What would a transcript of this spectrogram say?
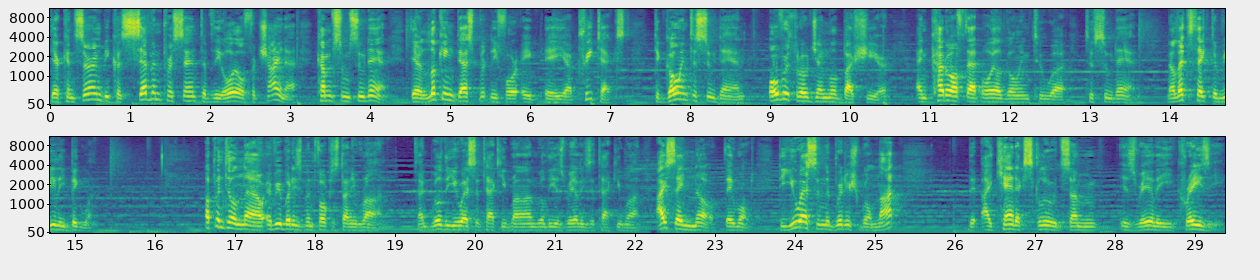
They're concerned because 7% of the oil for China comes from Sudan. They're looking desperately for a, a, a, pretext to go into Sudan, overthrow General Bashir, and cut off that oil going to, uh, to Sudan. Now let's take the really big one. Up until now, everybody's been focused on Iran. And will the U.S. attack Iran? Will the Israelis attack Iran? I say no, they won't. The U.S. and the British will not. I can't exclude some Israeli crazy.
